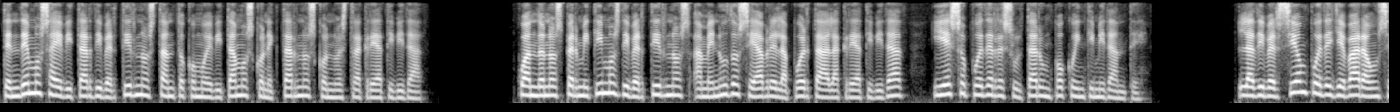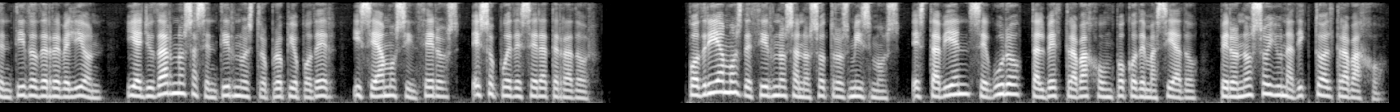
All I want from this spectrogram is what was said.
tendemos a evitar divertirnos tanto como evitamos conectarnos con nuestra creatividad. Cuando nos permitimos divertirnos a menudo se abre la puerta a la creatividad, y eso puede resultar un poco intimidante. La diversión puede llevar a un sentido de rebelión, y ayudarnos a sentir nuestro propio poder, y seamos sinceros, eso puede ser aterrador. Podríamos decirnos a nosotros mismos, está bien, seguro, tal vez trabajo un poco demasiado, pero no soy un adicto al trabajo.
